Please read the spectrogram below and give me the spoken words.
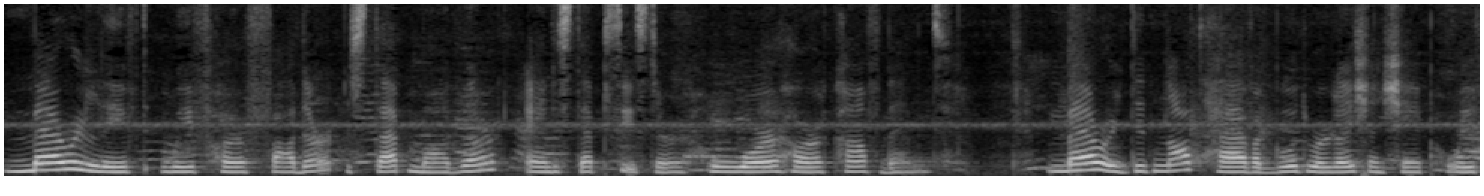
Mary lived with her father, stepmother, and stepsister, who were her confidant. Mary did not have a good relationship with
